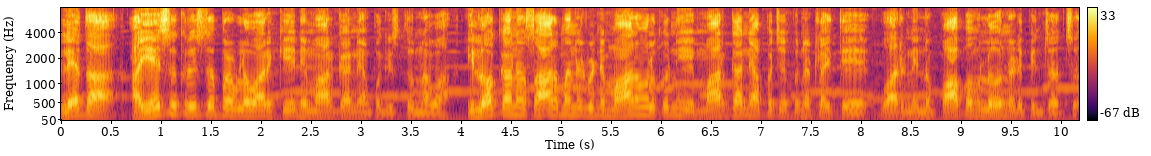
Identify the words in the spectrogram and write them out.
లేదా ఆ యేసుక్రీస్తు ప్రభుల వారికి నీ మార్గాన్ని అప్పగిస్తున్నావా? ఈ లోకానుసారమైనటువంటి మానవులకు నీ మార్గాన్ని అప్పచెప్పినట్లయితే వారు నిన్ను పాపంలో నడిపించవచ్చు.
